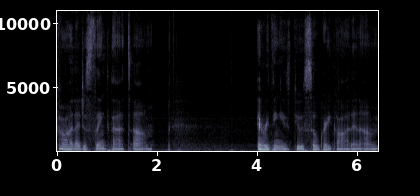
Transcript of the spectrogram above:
God, I just think that um, everything you do is so great, God. And um,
